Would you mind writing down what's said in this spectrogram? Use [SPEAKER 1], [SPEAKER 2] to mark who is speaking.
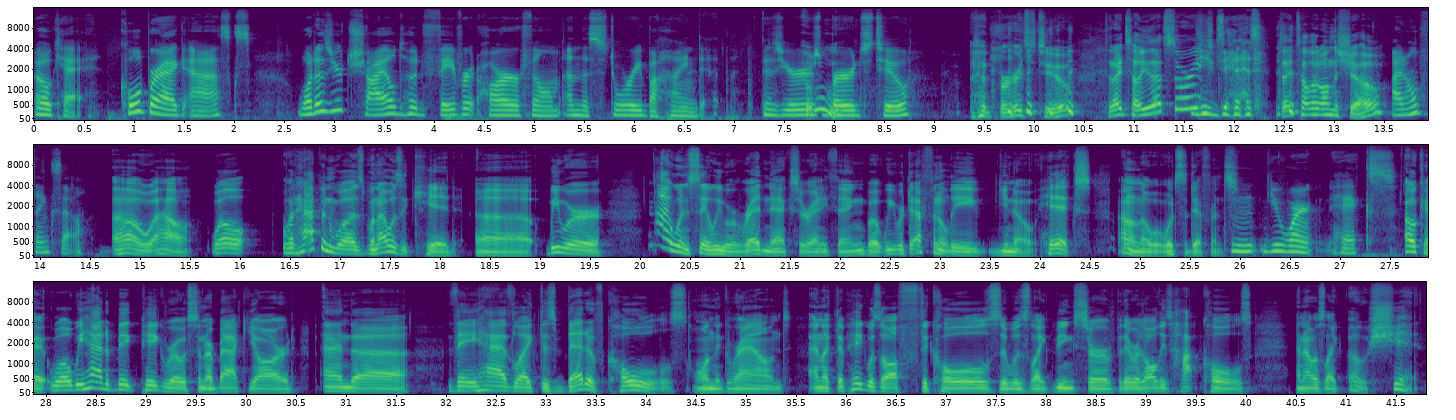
[SPEAKER 1] Okay. Cool Brag asks, "What is your childhood favorite horror film and the story behind it?" Is yours
[SPEAKER 2] Ooh.
[SPEAKER 1] Birds too?
[SPEAKER 2] Birds too. Did I tell you that story?
[SPEAKER 1] You did.
[SPEAKER 2] Did I tell it on the show?
[SPEAKER 1] I don't think so.
[SPEAKER 2] Oh wow. Well, what happened was when I was a kid, uh, we were. I wouldn't say we were rednecks or anything, but we were definitely, you know, hicks. I don't know what's the difference.
[SPEAKER 1] You weren't Hicks.
[SPEAKER 2] Okay, well, we had a big pig roast in our backyard, and uh, they had like this bed of coals on the ground, and like the pig was off the coals. It was like being served, but there was all these hot coals, and I was like, oh shit,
